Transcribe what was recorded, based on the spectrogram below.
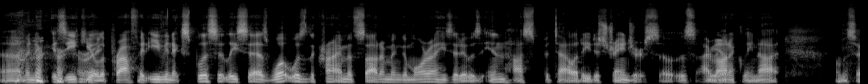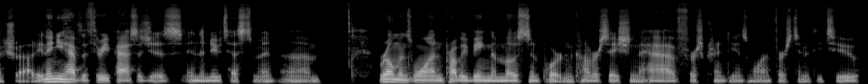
um, and Ezekiel, right. the prophet, even explicitly says, What was the crime of Sodom and Gomorrah? He said it was inhospitality to strangers. So it was ironically not homosexuality. And then you have the three passages in the New Testament. Um, Romans 1 probably being the most important conversation to have, First Corinthians 1, First Timothy 2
